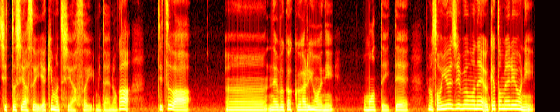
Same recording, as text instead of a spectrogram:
嫉妬しやすいやきもちしやすいみたいのが実はうーん根深くあるように思っていてでもそういう自分をね受け止めるように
